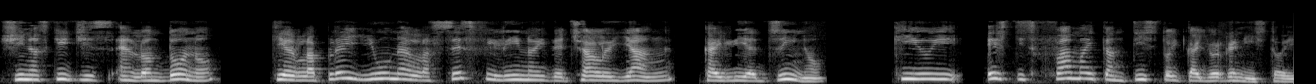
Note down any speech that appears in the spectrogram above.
Si nascigis en Londono, kier la plei iuna la ses filinoi de Charles Young, cae lia gino, ciui estis famai cantistoi cae organistoi.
